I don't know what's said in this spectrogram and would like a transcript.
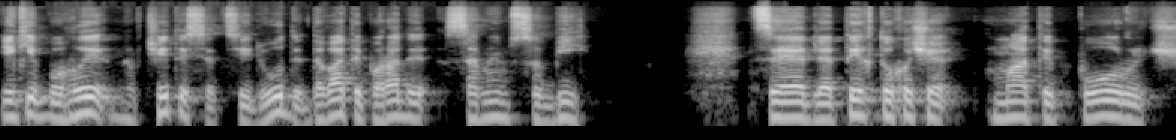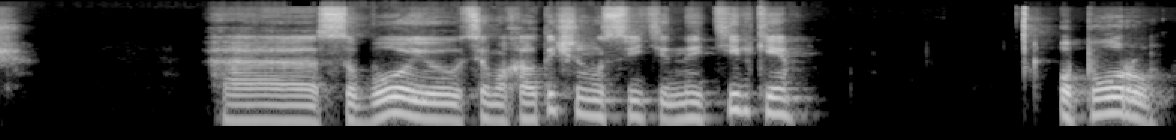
які могли навчитися ці люди давати поради самим собі. Це для тих, хто хоче мати поруч е, собою в цьому хаотичному світі не тільки опору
